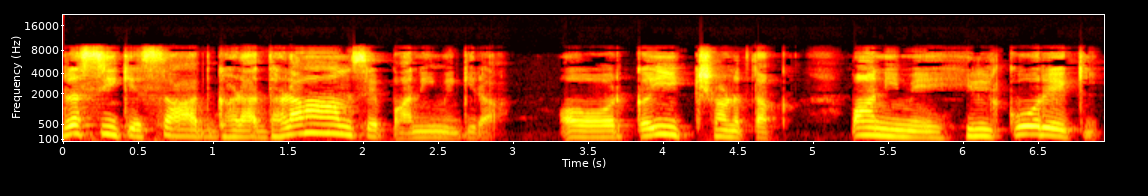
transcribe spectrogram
रस्सी के साथ घड़ा धड़ाम से पानी में गिरा और कई क्षण तक पानी में हिलकोरे की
